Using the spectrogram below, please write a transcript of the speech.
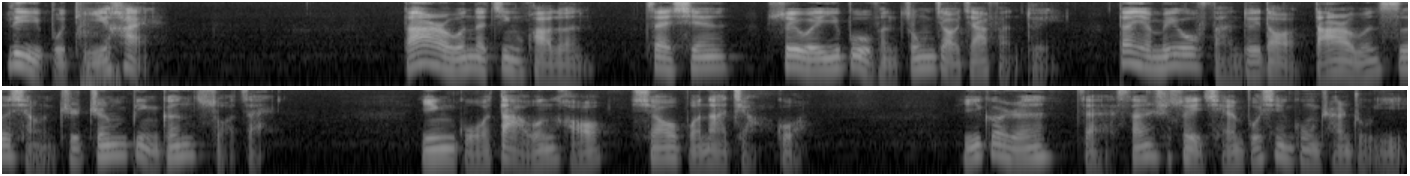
利不敌害。达尔文的进化论。在先虽为一部分宗教家反对，但也没有反对到达尔文思想之真病根所在。英国大文豪萧伯纳讲过：一个人在三十岁前不信共产主义，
